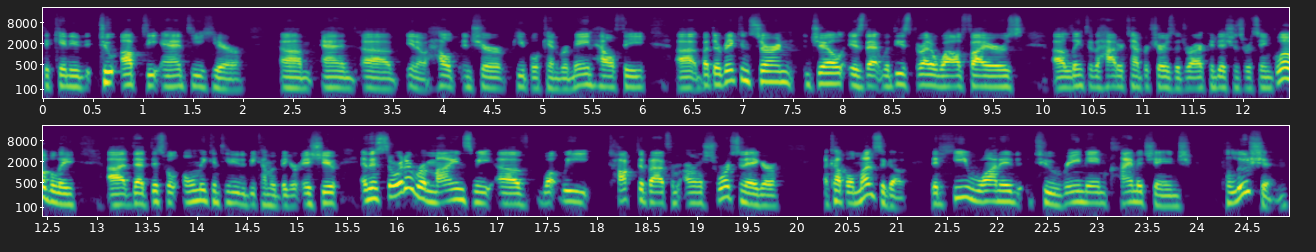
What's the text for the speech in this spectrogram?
to continue to up the ante here um, and uh, you know help ensure people can remain healthy. Uh, but their big concern, Jill, is that with these threat of wildfires uh, linked to the hotter temperatures, the drier conditions we're seeing globally, uh, that this will only continue to become a bigger issue. And this sort of reminds me of what we talked about from Arnold Schwarzenegger a couple months ago, that he wanted to rename climate change pollution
